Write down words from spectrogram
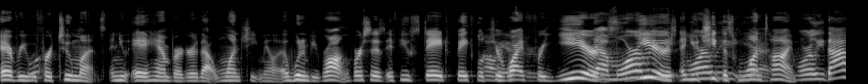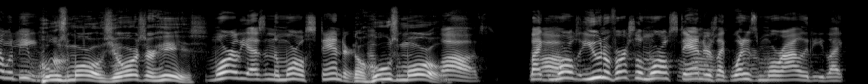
every Sure. for two months and you ate a hamburger that one cheat meal. It wouldn't be wrong. Versus if you stayed faithful oh, to Oh, your yeah, wife true. for years, Yeah, morally- years, and you cheat this one yeah, time. morally, the that would be wrong. Whose morals, yours or his? morally as in the moral standard. No, whose morals? laws. like laws. moral universal moral standards. laws, Like what is morality? Like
